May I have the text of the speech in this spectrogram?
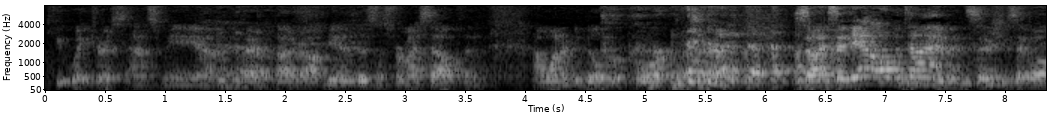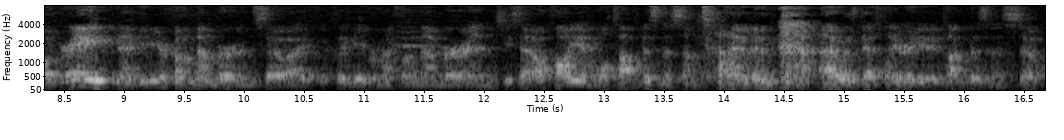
cute waitress ask me uh, if I ever thought about being in business for myself. And I wanted to build a rapport with her. so I said, yeah, all the time. And so she said, well, great, now give me your phone number. And so I quickly gave her my phone number and she said, I'll call you and we'll talk business sometime. And I was definitely ready to talk business. So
